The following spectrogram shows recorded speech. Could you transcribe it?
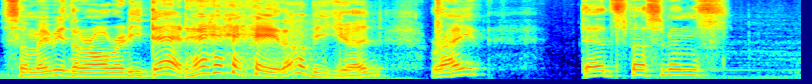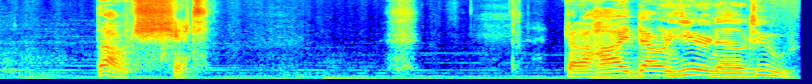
So maybe they're already dead. Hey, that would be good, right? Dead specimens? Oh, shit. Gotta hide down here now, too.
